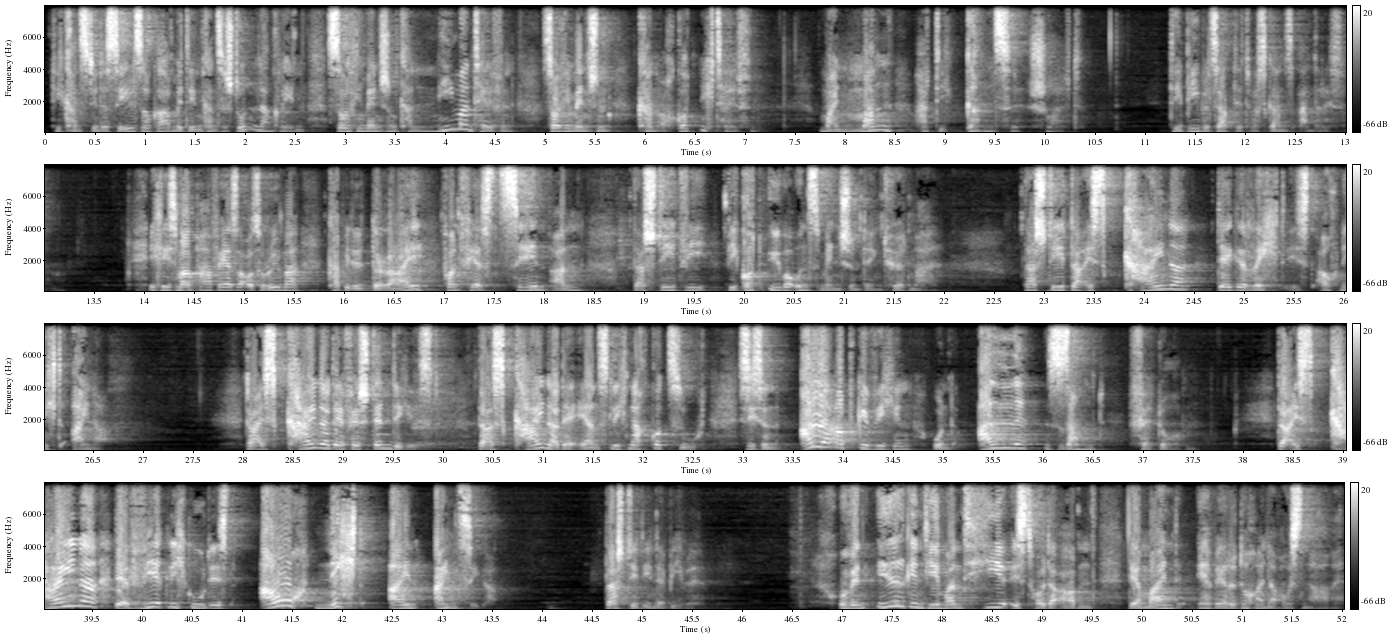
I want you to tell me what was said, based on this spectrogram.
Die kannst du in der Seelsorge haben, mit denen kannst du stundenlang reden. Solchen Menschen kann niemand helfen. Solchen Menschen kann auch Gott nicht helfen. Mein Mann hat die ganze Schuld. Die Bibel sagt etwas ganz anderes. Ich lese mal ein paar Verse aus Römer Kapitel 3 von Vers 10 an. Da steht, wie, wie Gott über uns Menschen denkt. Hört mal. Da steht, da ist keiner, der gerecht ist, auch nicht einer. Da ist keiner, der verständig ist. Da ist keiner, der ernstlich nach Gott sucht. Sie sind alle abgewichen und allesamt verdorben. Da ist keiner, der wirklich gut ist, auch nicht ein einziger. Das steht in der Bibel. Und wenn irgendjemand hier ist heute Abend, der meint, er wäre doch eine Ausnahme,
